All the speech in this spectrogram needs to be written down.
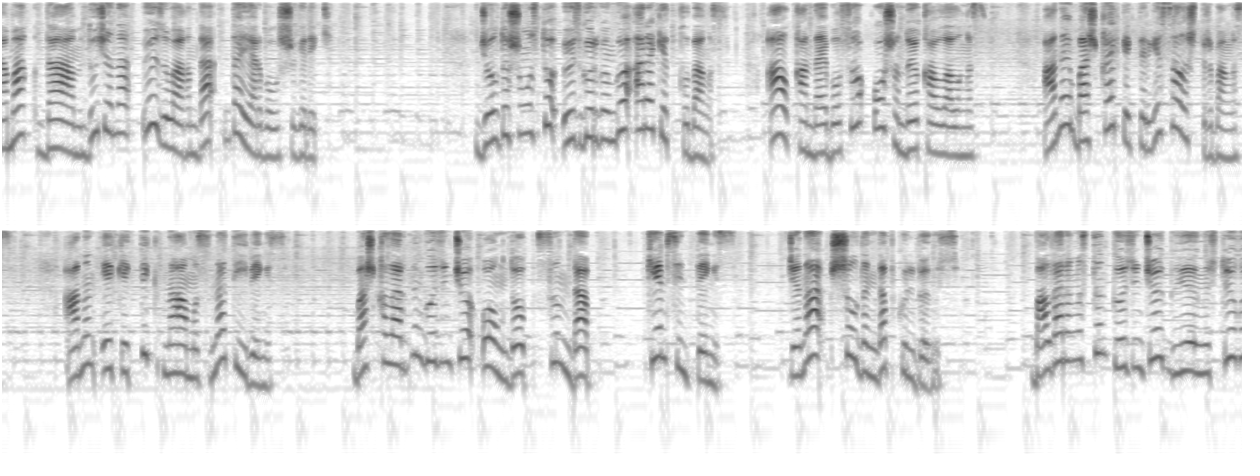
тамак даамдуу жана өз убагында даяр болушу керек. Жолдошуңузду өзгөргөнгө аракет кылбаңыз. Ал кандай болсо ошондой кабыл алыңыз. Аны башка эркектерге салыштырбаңыз. Анын эркектик намысына тийбеңиз. Башкалардын көзүнчө оңдоп сындап кемсинтпеңиз жана шылдыңдап күлбөңүз. Балдарыңыздын көзүнчө күйөөңүздү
